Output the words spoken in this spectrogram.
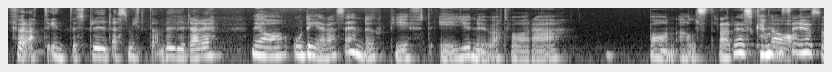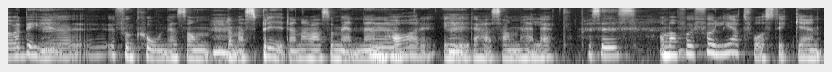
För att inte sprida smittan vidare. Ja, och deras enda uppgift är ju nu att vara barnalstrare, ska man ja. säga så? Det är ju funktionen som de här spridarna, alltså männen, mm. har i det här samhället. Precis. Och man får följa två stycken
